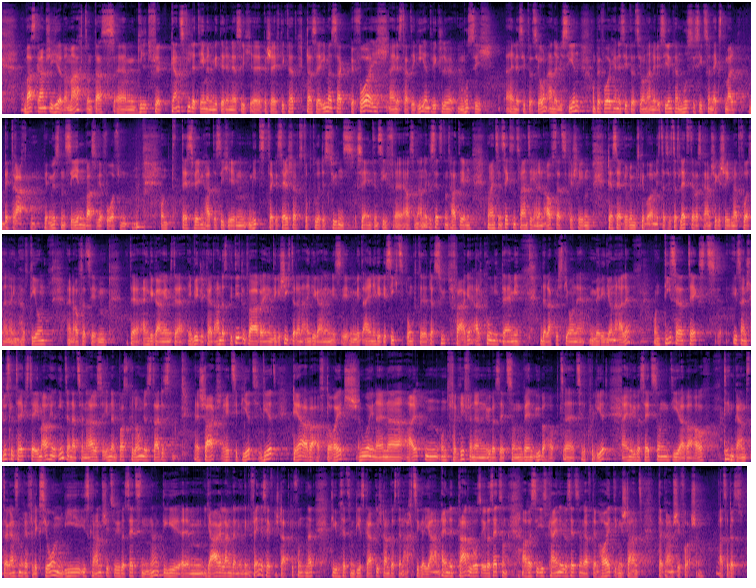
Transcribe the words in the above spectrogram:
Was Gramsci hier aber macht, und das ähm, gilt für ganz viele Themen, mit denen er sich äh, beschäftigt hat, dass er immer sagt, bevor ich eine Strategie entwickle, muss ich eine Situation analysieren und bevor ich eine Situation analysieren kann, muss ich sie zunächst mal betrachten. Wir müssen sehen, was wir vorfinden. Und deswegen hat er sich eben mit der Gesellschaftsstruktur des Südens sehr intensiv äh, auseinandergesetzt und hat eben 1926 einen Aufsatz geschrieben, der sehr berühmt geworden ist. Das ist das letzte, was Gramsci geschrieben hat vor seiner Inhaftierung. Ein Aufsatz eben, der eingegangen ist, der in Wirklichkeit anders betitelt war, aber in die Geschichte dann eingegangen ist, eben mit einige Gesichtspunkte der Südfrage, alcuni temi della questione meridionale. Und dieser Text ist ein Schlüsseltext, der eben auch international, also in den Postcolonial Studies, äh, stark rezipiert wird, der aber auf Deutsch nur in einer alten und vergriffenen Übersetzung, wenn überhaupt, äh, zirkuliert. Eine Übersetzung, die aber auch dem ganz, der ganzen Reflexion, wie ist Gramsci zu übersetzen, ne, die ähm, jahrelang dann in den Gefängnisheften stattgefunden hat. Die Übersetzung, die es gab, die stammt aus den 80er Jahren. Eine tadellose Übersetzung, aber sie ist keine Übersetzung auf dem heutigen Stand der Gramsci-Forschung. Also das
